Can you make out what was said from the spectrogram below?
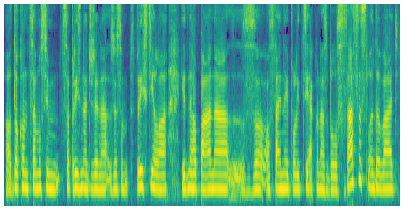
Dokonca musím sa priznať, že, na, že som pristihla jedného pána z ostajnej policie, ako nás bol zase sledovať,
